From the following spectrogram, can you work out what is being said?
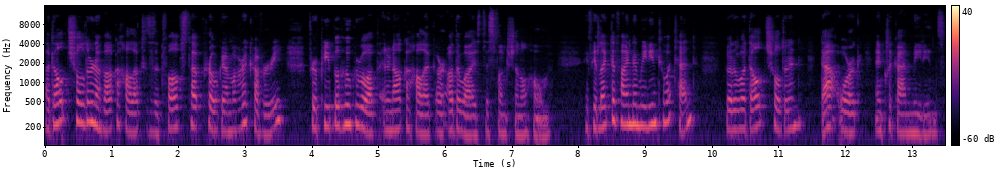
Adult Children of Alcoholics is a 12 step program of recovery for people who grew up in an alcoholic or otherwise dysfunctional home. If you'd like to find a meeting to attend, go to adultchildren.org and click on meetings.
